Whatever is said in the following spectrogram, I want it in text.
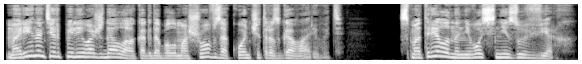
Марина терпеливо ждала, когда Балмашов закончит разговаривать. Смотрела на него снизу вверх.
